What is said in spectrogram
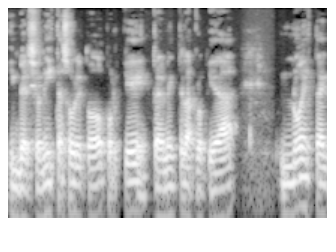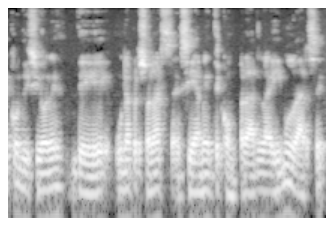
inversionistas sobre todo porque realmente la propiedad no está en condiciones de una persona sencillamente comprarla y mudarse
